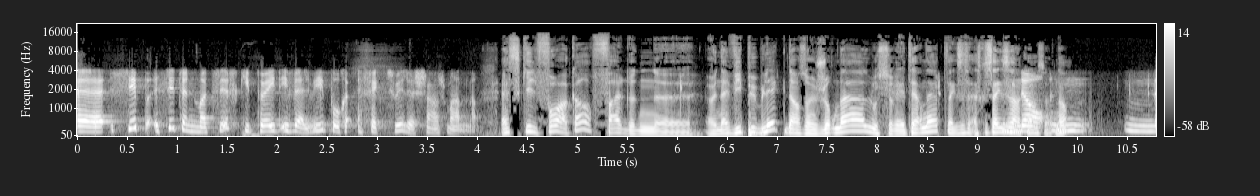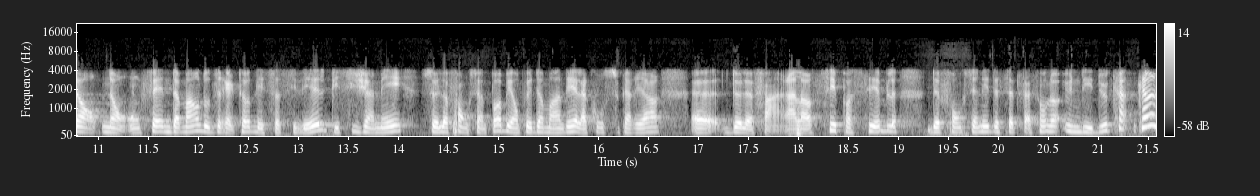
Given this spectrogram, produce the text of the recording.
euh, c'est c'est un motif qui peut être évalué pour effectuer le changement de nom. Est-ce qu'il faut encore faire une, euh, un avis public dans un journal ou sur Internet? Existe- Est-ce que ça existe encore, ça? Non? Non, non. On fait une demande au directeur de l'État civil, puis si jamais cela ne fonctionne pas, bien, on peut demander à la Cour supérieure euh, de le faire. Alors, c'est possible de fonctionner de cette façon-là, une des deux. Quand, quand-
